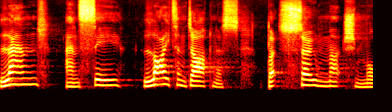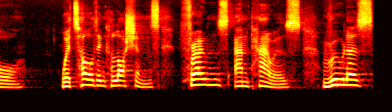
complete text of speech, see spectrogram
Land and sea, light and darkness, but so much more. We're told in Colossians thrones and powers, rulers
